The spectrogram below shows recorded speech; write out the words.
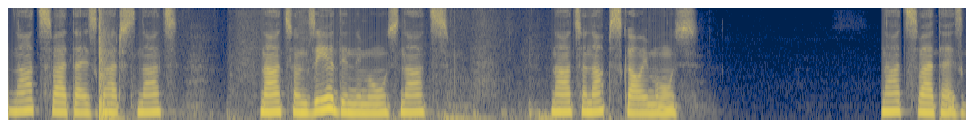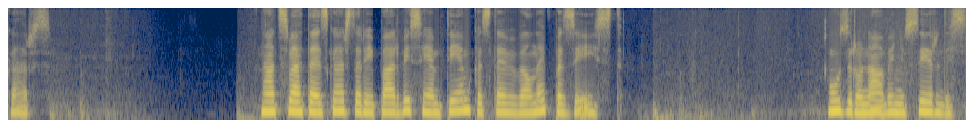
Nāc svētais gars, nāc, nāc un dziedini mūs, nāc, nāc un apskauj mūs. Nāc svētais gars. Nāc svētais gars arī pār visiem tiem, kas tevi vēl nepazīst. Uzrunā viņu sirdis.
